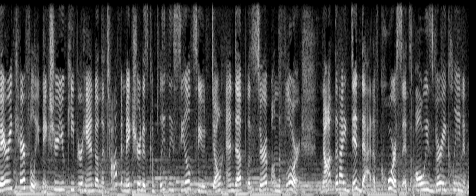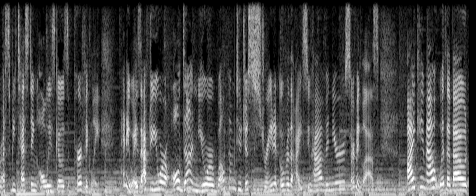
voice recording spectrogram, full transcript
very carefully. Make sure you keep your hand on the top and make sure it is completely sealed so you don't end up with syrup on the floor. Not that I did that, of course, it's always very clean and recipe testing always goes perfectly. Anyways, after you are all done, you're welcome to just strain it over the ice you have in your serving glass. I came out with about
